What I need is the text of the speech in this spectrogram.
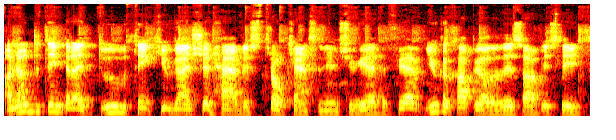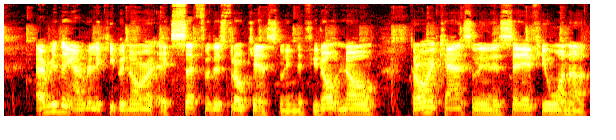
Another thing that I do think you guys should have is throw canceling. If you get, if you have, you could copy all of this. Obviously, everything I really keep it normal except for this throw canceling. If you don't know, throwing canceling is say if you wanna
